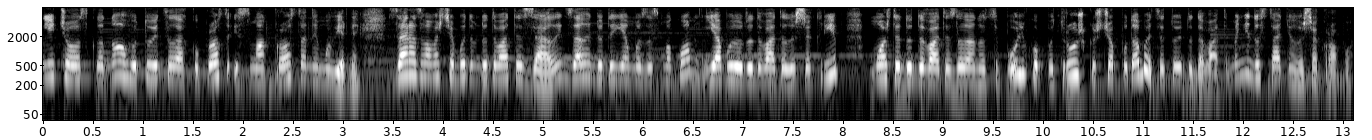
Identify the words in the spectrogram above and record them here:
нічого складного, готується легко просто і смак просто неймовірний. Зараз з ще будемо додавати зелень. Зелень додаємо за смаком. Я буду додавати лише кріп, можете додавати зелену цибульку, петрушку, що подобається, то й додавати. Мені достатньо лише кропу.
